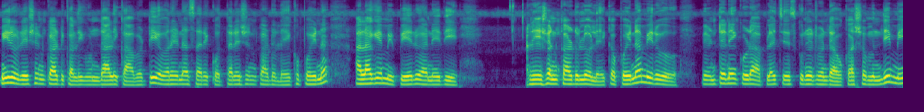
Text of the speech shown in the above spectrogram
మీరు రేషన్ కార్డు కలిగి ఉండాలి కాబట్టి ఎవరైనా సరే కొత్త రేషన్ కార్డు లేకపోయినా అలాగే మీ పేరు అనేది రేషన్ కార్డులో లేకపోయినా మీరు వెంటనే కూడా అప్లై చేసుకునేటువంటి అవకాశం ఉంది. మీ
